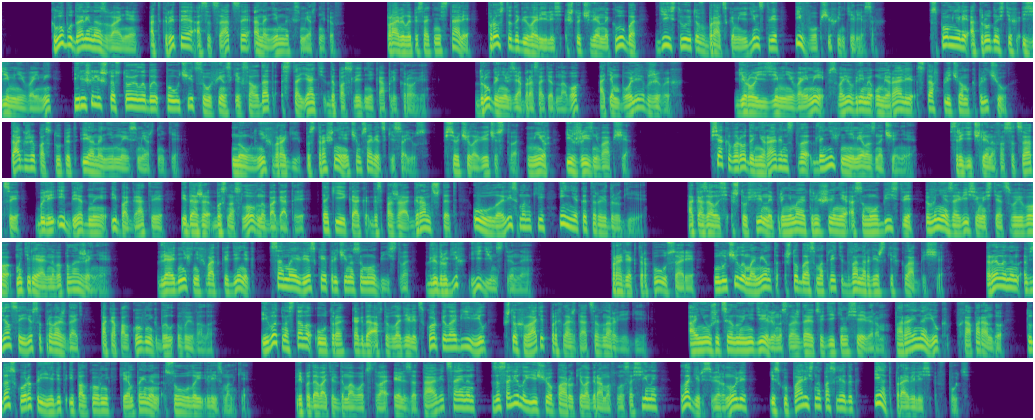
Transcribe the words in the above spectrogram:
Клубу дали название «Открытая ассоциация анонимных смертников». Правила писать не стали, просто договорились, что члены клуба действуют в братском единстве и в общих интересах. Вспомнили о трудностях Зимней войны и решили, что стоило бы поучиться у финских солдат стоять до последней капли крови. Друга нельзя бросать одного, а тем более в живых. Герои Зимней войны в свое время умирали, став плечом к плечу. так же поступят и анонимные смертники. Но у них враги пострашнее, чем Советский Союз. Все человечество, мир и жизнь вообще. Всякого рода неравенство для них не имело значения. Среди членов ассоциации были и бедные, и богатые, и даже баснословно богатые, такие как госпожа Грандштедт, Уула Лисманки и некоторые другие. Оказалось, что финны принимают решение о самоубийстве вне зависимости от своего материального положения. Для одних нехватка денег – самая веская причина самоубийства, для других – единственная. Проректор Пуусари улучила момент, чтобы осмотреть два норвежских кладбища. Реланен взялся ее сопровождать, пока полковник был вывало. И вот настало утро, когда автовладелец Корпела объявил, что хватит прохлаждаться в Норвегии. Они уже целую неделю наслаждаются диким севером. Пора и на юг, в Хапаранду. Туда скоро приедет и полковник Кемпейнен с Уулой Лисманки. Преподаватель домоводства Эльза Тавицайнен засолила еще пару килограммов лососины, лагерь свернули, искупались напоследок и отправились в путь.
